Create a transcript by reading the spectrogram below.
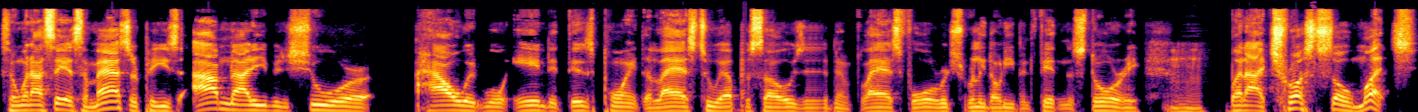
So when I say it's a masterpiece, I'm not even sure how it will end at this point. The last two episodes have been flash forwards, really don't even fit in the story. Mhm. But I trust so much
